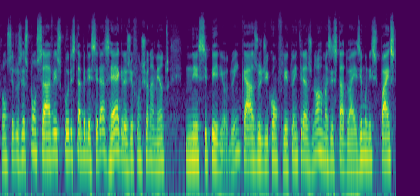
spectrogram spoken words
vão ser os responsáveis por estabelecer as regras de funcionamento nesse período. Em caso de conflito entre as normas estaduais e municipais,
